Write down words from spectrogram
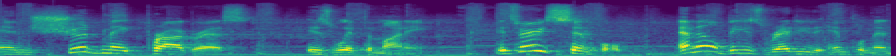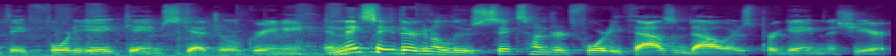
and should make progress is with the money. It's very simple. MLB is ready to implement a 48 game schedule, Greeny, and they say they're going to lose $640,000 per game this year.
